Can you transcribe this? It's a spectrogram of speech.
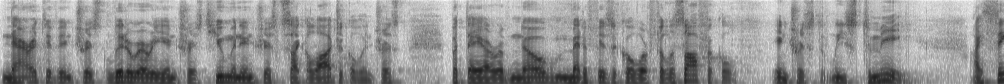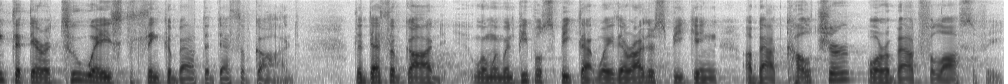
narrative interest, literary interest, human interest, psychological interest, but they are of no metaphysical or philosophical interest, at least to me. I think that there are two ways to think about the death of God. The death of God, when, when people speak that way, they're either speaking about culture or about philosophy.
